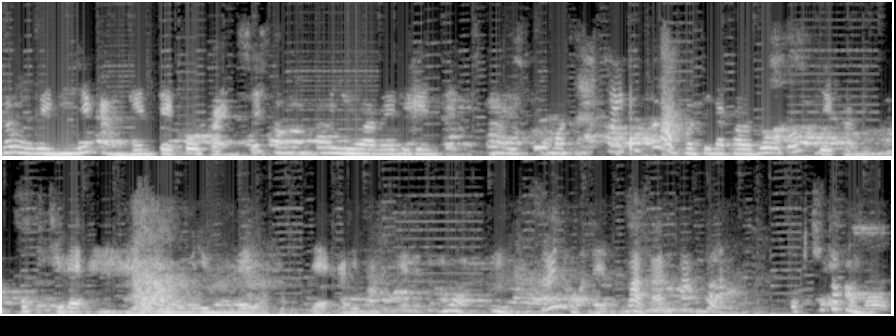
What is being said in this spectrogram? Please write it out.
なので、2時間限定公開にして、その後 URL 限定にしたんですけど、まあ、聞きたい方はこちらからどうぞっていう感じの告知で、あの、URL が貼ってありますけれども、うん、そういうのはね、まあ、だんだんほら、告知とかも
